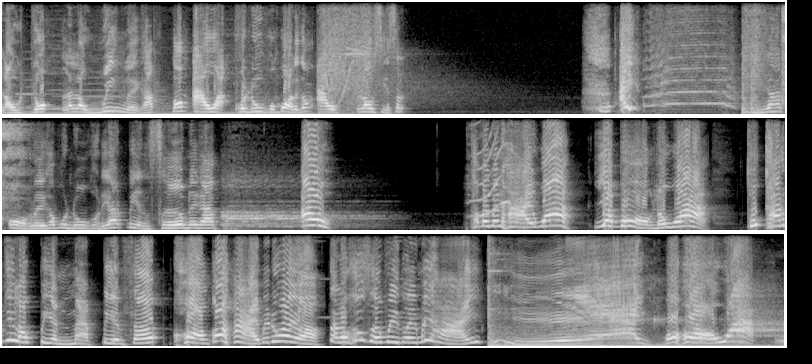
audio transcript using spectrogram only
เรายกแล้วเราวิ่งเลยครับ ต้องเอาอะคนดูผมบอกเลยต้องเอา เราเสียสละไอ้ขออนุญาตออกเลยครับคนดูขออนุญาตเปลี่ยนเซิร์ฟเลยครับ ทำไมมันหายวะ อย่าบอกนะว่า ทุกครั้งที่เราเปลี่ยนแมปเปลี่ยนเซิร์ฟ ของก็หายไปด้วยเหรอ แต่เราเข้าเซิร์ฟวีตัวเองไม่หายเฮ้ยโมโหว่ะ โอ้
